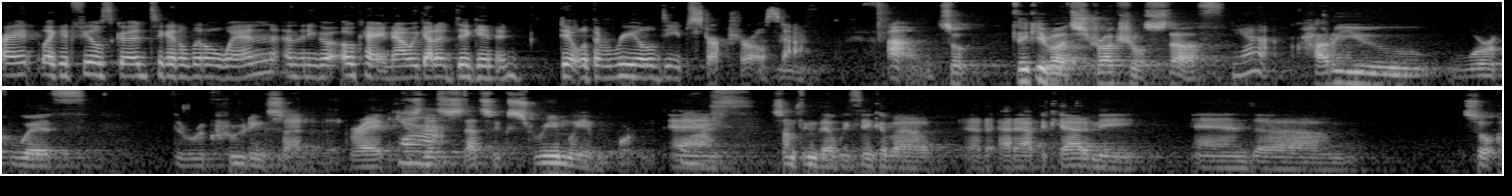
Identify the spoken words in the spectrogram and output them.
right? Like it feels good to get a little win, and then you go, okay, now we got to dig in and deal with the real deep structural stuff. Um, So thinking about structural stuff, yeah, how do you work with the recruiting side of it, right? Because Yeah. that's, that's extremely important and Yes. something that we think about at, at App Academy. And um, so,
